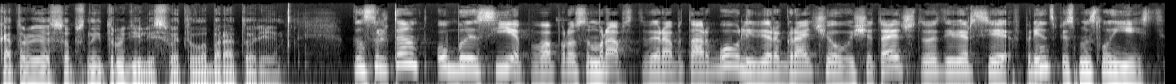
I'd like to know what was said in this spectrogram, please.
которые, собственно, и трудились в этой лаборатории. Консультант ОБСЕ по вопросам рабства и работорговли Вера Грачева считает, что в этой версии, в принципе, смысл есть.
